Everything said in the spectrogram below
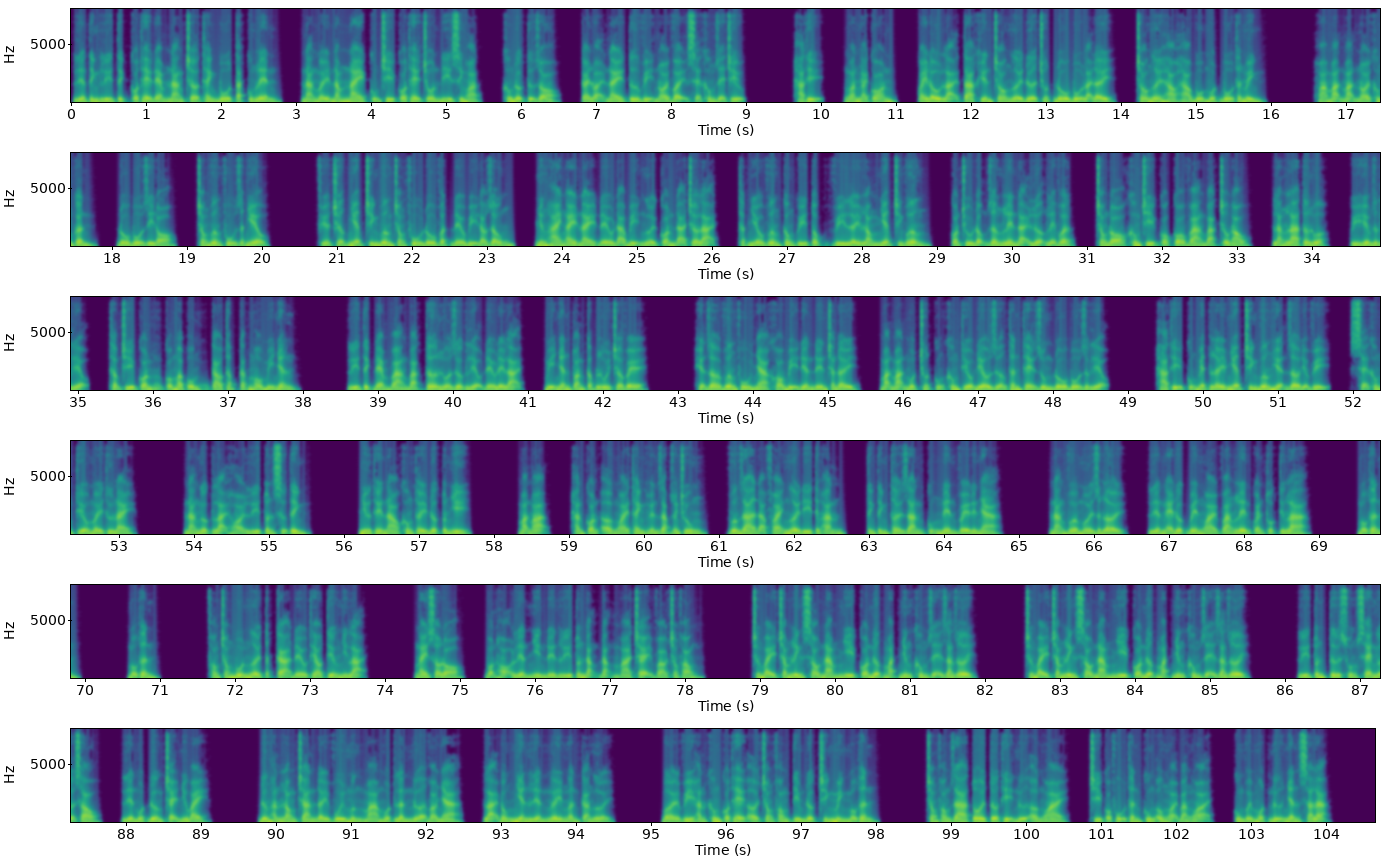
Liên tính lý tịch có thể đem nàng trở thành Bồ Tát cung lên, nàng mấy năm nay cũng chỉ có thể trốn đi sinh hoạt, không được tự do, cái loại này tư vị nói vậy sẽ không dễ chịu. Hà thị, ngoan nhãi con, quay đầu lại ta khiến cho người đưa chút đồ bổ lại đây, cho ngươi hảo hảo bổ một bổ thân mình. Hoa mạn mạn nói không cần, đồ bổ gì đó, trong vương phủ rất nhiều. Phía trước nhiếp chính vương trong phủ đồ vật đều bị đào rỗng, nhưng hai ngày này đều đã bị người còn đã trở lại, thật nhiều vương công quý tộc vì lấy lòng nhiếp chính vương, còn chủ động dâng lên đại lượng lễ vật, trong đó không chỉ có có vàng bạc châu áo, lăng la tơ lụa, quý hiếm dược liệu, thậm chí còn có mập ốm cao thấp các màu mỹ nhân. Lý tịch đem vàng bạc tơ lụa dược liệu đều để lại, mỹ nhân toàn cấp lui trở về. Hiện giờ vương phủ nhà kho bị điền đến tràn đầy, mạn mạn một chút cũng không thiếu điều dưỡng thân thể dùng đồ bổ dược liệu. Hà thị cũng biết lấy nhiếp chính vương hiện giờ địa vị, sẽ không thiếu mấy thứ này. Nàng ngược lại hỏi Lý Tuân sự tình. Như thế nào không thấy được Tuân Nhi? Mạn mạn, hắn còn ở ngoài thành huyền giáp doanh trung, vương gia đã phái người đi tiếp hắn, tính tính thời gian cũng nên về đến nhà. Nàng vừa mới dứt lời, liền nghe được bên ngoài vang lên quen thuộc tiếng la. Mậu thân! Mậu thân! Phòng trong bốn người tất cả đều theo tiếng nhìn lại. Ngay sau đó, bọn họ liền nhìn đến Lý Tuân đặng đặng mà chạy vào trong phòng. Chương 706 Nam Nhi có nước mắt nhưng không dễ dàng rơi. Chương 706 Nam Nhi có nước mắt nhưng không dễ dàng rơi. Lý Tuân Tử xuống xe ngựa sau, liền một đường chạy như bay. Đương hắn lòng tràn đầy vui mừng mà một lần nữa vào nhà, lại bỗng nhiên liền ngây ngẩn cả người. Bởi vì hắn không có thể ở trong phòng tìm được chính mình mẫu thân. Trong phòng ra tôi tớ thị nữ ở ngoài, chỉ có phụ thân cùng ông ngoại bà ngoại, cùng với một nữ nhân xa lạ.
